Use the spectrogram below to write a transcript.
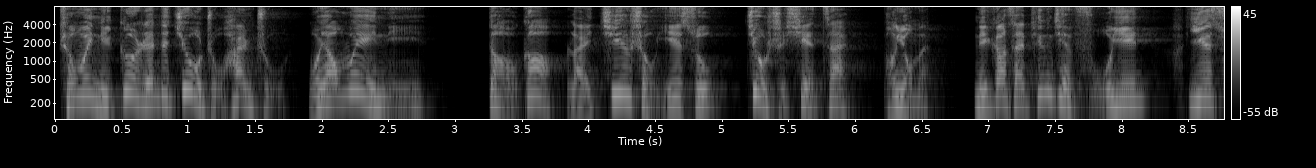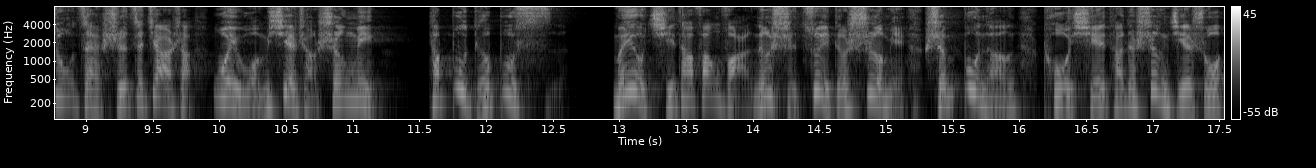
成为你个人的救主和主，我要为你祷告来接受耶稣，就是现在。朋友们，你刚才听见福音，耶稣在十字架上为我们献上生命，他不得不死。没有其他方法能使罪得赦免，神不能妥协他的圣洁，说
